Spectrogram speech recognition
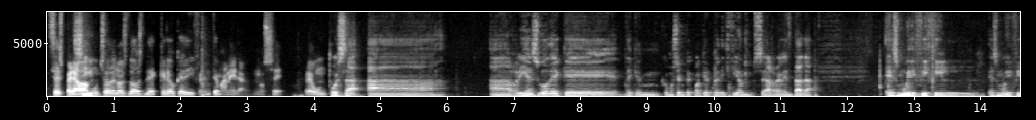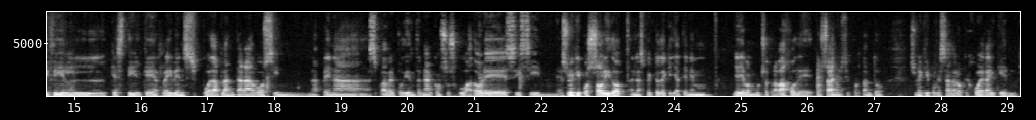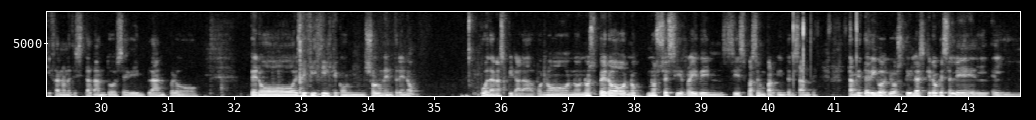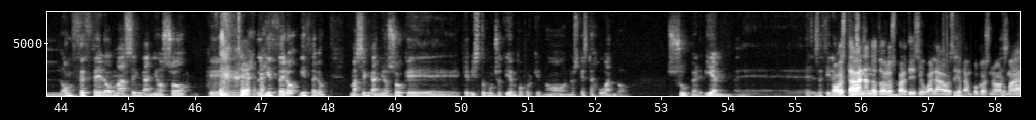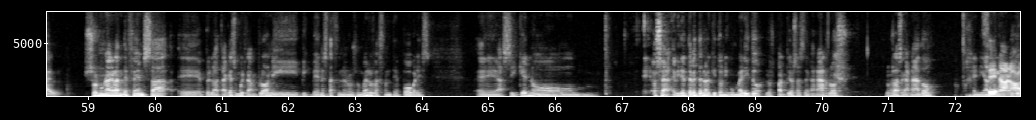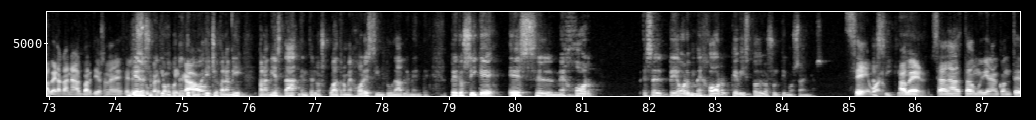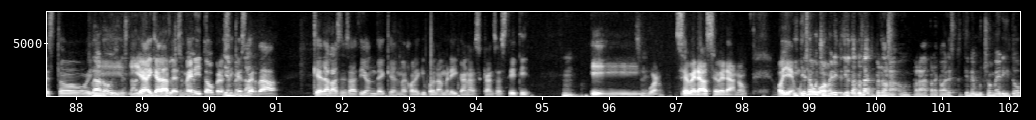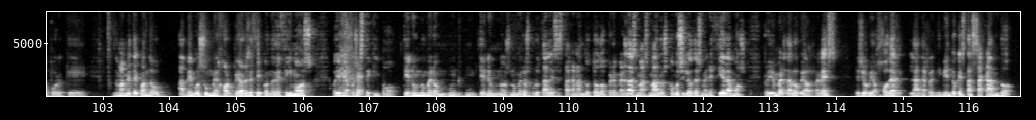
se esperaba mucho de los dos, de creo que de diferente manera. No sé, pregunto. Pues a, a, riesgo de que, de que, como siempre, cualquier predicción sea reventada, es muy difícil, es muy difícil que Steel, que Ravens pueda plantar algo sin apenas haber podido entrenar con sus jugadores y sin. Es un equipo sólido en el aspecto de que ya tienen, ya llevan mucho trabajo de dos años y por tanto es un equipo que sabe lo que juega y que quizá no necesita tanto ese game plan, pero, pero es difícil que con solo un entreno puedan aspirar a algo. No, no, no espero, no, no sé si Ravens, si va a ser un partido interesante. También te digo, yo Steelers creo que es el, el, 11-0 más engañoso que el 10-0, 10-0 más engañoso que, he visto mucho tiempo, porque no, no es que esté jugando súper bien. Eh, es decir, o está ganando todos los partidos igualados, que tampoco es normal. son una gran defensa, eh, pero el ataque es muy ramplón y Big Ben está haciendo unos números bastante pobres. Eh, así que no. O sea, evidentemente no le quito ningún mérito. Los partidos has de ganarlos los has ganado. Genial. Sí, no, no, a ver, ganar partidos en la NFL es súper complicado. como he dicho, para mí, para mí está entre los cuatro mejores, indudablemente. Pero sí que es el mejor, es el peor mejor que he visto de los últimos años. Sí, bueno, a ver, se han adaptado muy bien al contexto y, claro, y, hay que darles mérito, pero sí que es verdad que da la sensación de que el mejor equipo de la americana es Kansas City Hmm. Y bueno, se verá, se verá, ¿no? Oye, mucho tiene mucho mérito. Y otra cosa, perdona, para, acabar esto, tiene mucho mérito porque normalmente cuando vemos un mejor peor, es decir, cuando decimos, oye, mira, pues este equipo tiene un número, tiene unos números brutales, está ganando todo, pero en verdad es más malo, es como si lo desmereciéramos, pero yo en verdad lo veo al revés. Es yo veo, joder, la de rendimiento que estás sacando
